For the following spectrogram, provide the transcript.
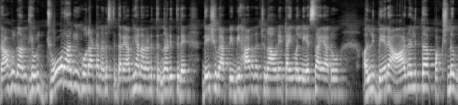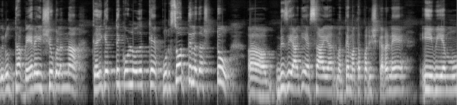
ರಾಹುಲ್ ಗಾಂಧಿಯವರು ಜೋರಾಗಿ ಹೋರಾಟ ನಡೆಸ್ತಿದ್ದಾರೆ. ಅಭಿಯಾನ ನಡೆ ನಡೀತಿದೆ ದೇಶವ್ಯಾಪಿ ಬಿಹಾರದ ಚುನಾವಣೆ ಟೈಮಲ್ಲಿ ಎಸ್ ಐ ಆರು ಅಲ್ಲಿ ಬೇರೆ ಆಡಳಿತ ಪಕ್ಷದ ವಿರುದ್ಧ ಬೇರೆ ಇಶ್ಯೂಗಳನ್ನು ಕೈಗೆತ್ತಿಕೊಳ್ಳೋದಕ್ಕೆ ಪುರ್ಸೋತಿಲ್ಲದಷ್ಟು ಬ್ಯುಸಿಯಾಗಿ ಎಸ್ ಐ ಆರ್ ಮತ್ತು ಮತ ಪರಿಷ್ಕರಣೆ ಇ ವಿ ಎಮ್ಮು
